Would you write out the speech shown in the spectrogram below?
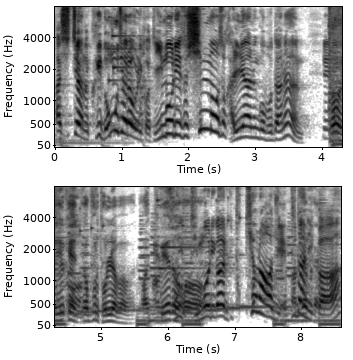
아 진짜 나 그게 너무 잘 어울릴 것 같아 이 머리에서 심 넣어서 관리하는 것보다는 너 이렇게 옆으로 돌려봐봐. 어, 뒤에도 형 어, 뒷머리가 이렇게 톡 튀어나와가지고 예쁘다니까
